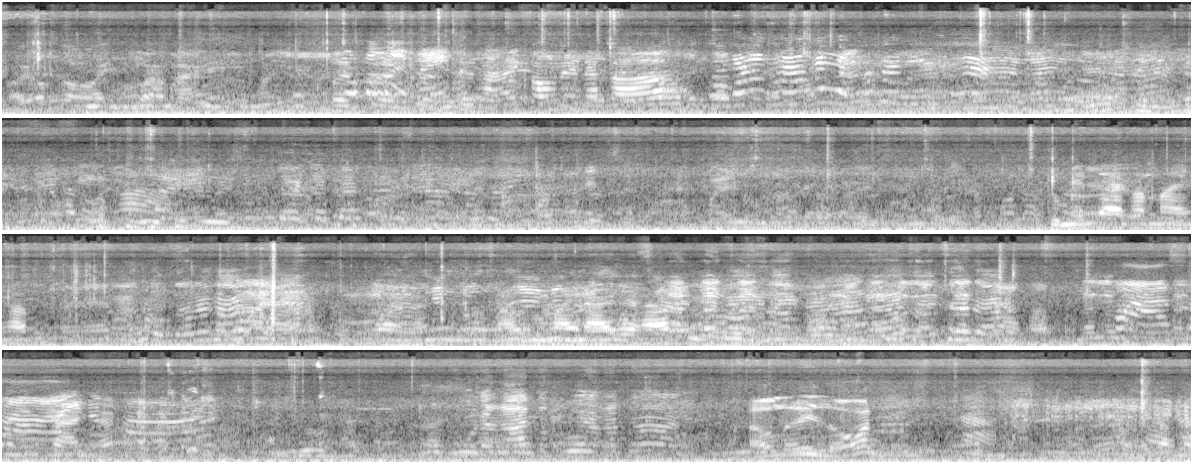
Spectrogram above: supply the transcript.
ถอยออกหน่อยไหมเปิดเปิดเปิดถ่ายกล้องด้วยนะครับ ดูเม็ดแรกครับไม้ครับไม้ไม้ไหนเลยครับเอาเลยร้อนไหน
